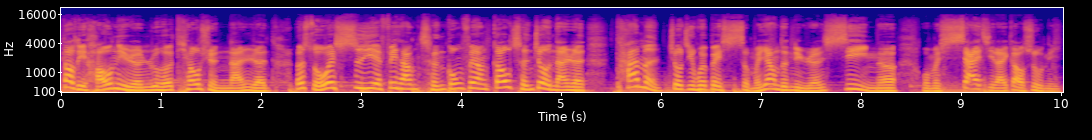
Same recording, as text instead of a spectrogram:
到底好女人如何挑选男人？而所谓事业非常成功、非常高成就的男人，他们究竟会被什么样的女人吸引呢？我们下一集来告诉你。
